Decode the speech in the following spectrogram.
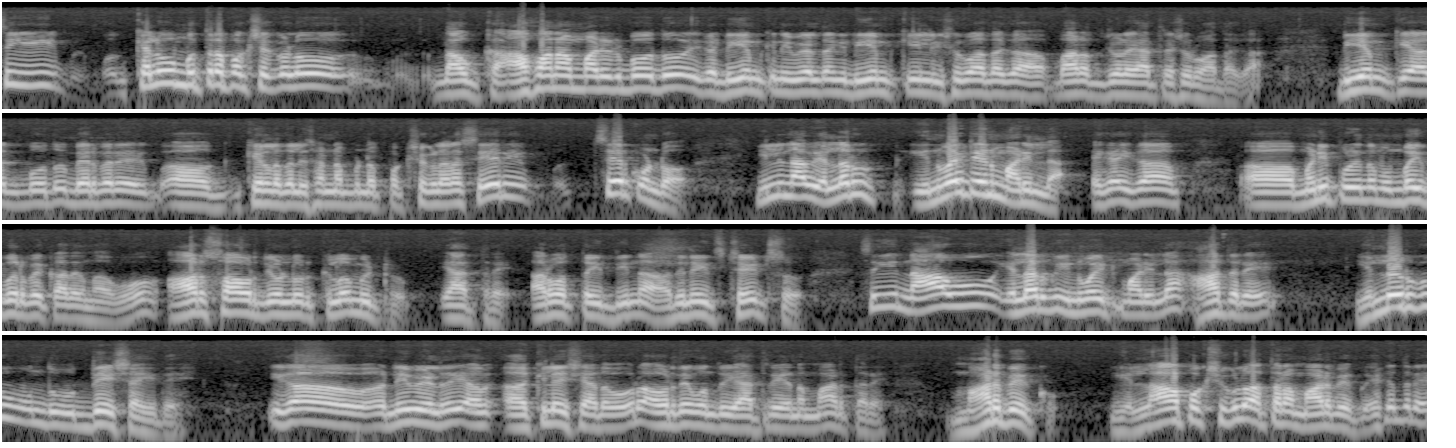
ಸಿ ಕೆಲವು ಮಿತ್ರ ಪಕ್ಷಗಳು ನಾವು ಆಹ್ವಾನ ಮಾಡಿರ್ಬೋದು. ಈಗ ಡಿ ಎಂ ಕೆ, ನೀವು ಹೇಳ್ದಂಗೆ ಡಿ ಎಂ ಕೆ ಇಲ್ಲಿ ಶುರುವಾದಾಗ ಭಾರತ ಜೋಡೋ ಯಾತ್ರೆ ಶುರುವಾದಾಗ. ಡಿ ಎಂ ಕೆ ಆಗ್ಬೋದು, ಬೇರೆ ಬೇರೆ ಕೇರಳದಲ್ಲಿ ಸಣ್ಣ ಪುಟ್ಟ ಪಕ್ಷಗಳೆಲ್ಲ ಸೇರಿ, ಸೇರಿಕೊಂಡು. ಇಲ್ಲಿ ನಾವು ಎಲ್ಲರೂ ಇನ್ವೈಟ್ ಏನು ಮಾಡಿಲ್ಲ. ಈಗ ಈಗ ಮಣಿಪುರದಿಂದ ಮುಂಬೈಗೆ ಬರಬೇಕಾದಾಗ ನಾವು ಆರು ಸಾವಿರದ ಏಳ್ನೂರು ಕಿಲೋಮೀಟ್ರ್ ಯಾತ್ರೆ, ಅರವತ್ತೈದು ದಿನ, ಹದಿನೈದು ಸ್ಟೇಟ್ಸು ಸೊ ಈ ನಾವು ಎಲ್ಲರಿಗೂ ಇನ್ವೈಟ್ ಮಾಡಿಲ್ಲ. ಆದರೆ ಎಲ್ಲರಿಗೂ ಒಂದು ಉದ್ದೇಶ ಇದೆ. ಈಗ, ನೀವು ಹೇಳಿದ್ರೆ ಅಖಿಲೇಶ್ ಯಾದವ್ ಅವರು ಅವ್ರದೇ ಒಂದು ಯಾತ್ರೆಯನ್ನು ಮಾಡ್ತಾರೆ. ಮಾಡಬೇಕು. ಎಲ್ಲ ಪಕ್ಷಗಳು ಆ ಥರ ಮಾಡಬೇಕು. ಯಾಕಂದರೆ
